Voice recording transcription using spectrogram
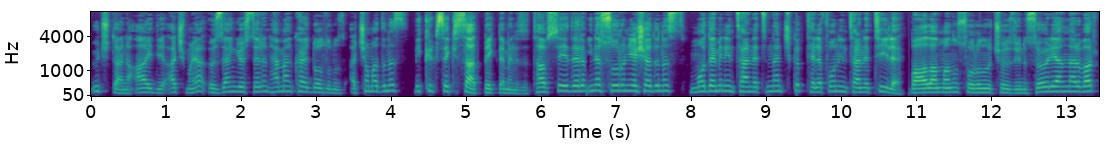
3 tane ID açmaya özen gösterin. Hemen kaydoldunuz açamadınız. Bir 48 saat beklemenizi tavsiye ederim. Yine sorun yaşadınız. Modemin internetinden çıkıp telefon internetiyle bağlanmanın sorunu çözdüğünü söyleyenler var.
